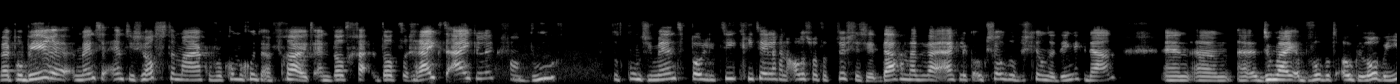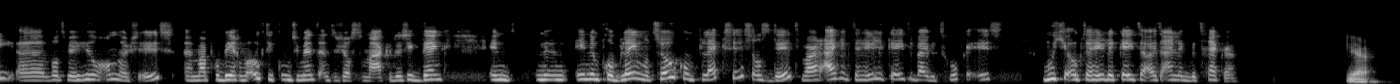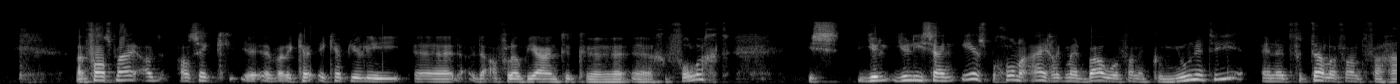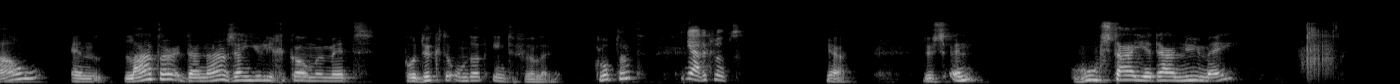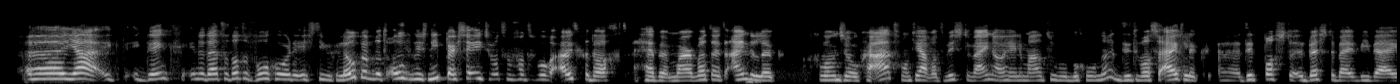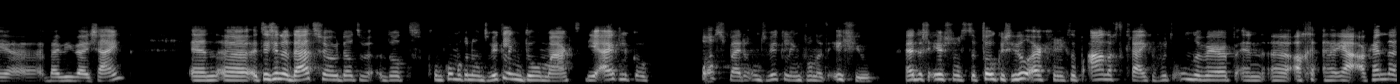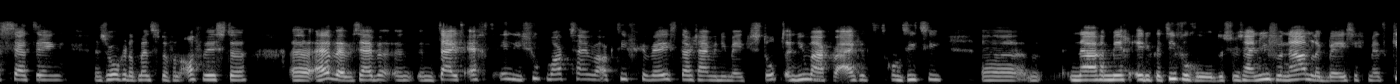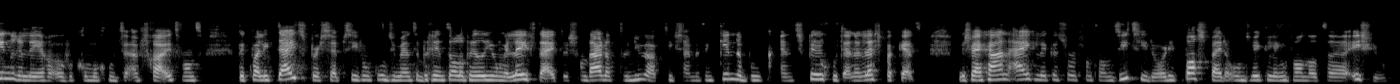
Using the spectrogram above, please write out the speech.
wij proberen mensen enthousiast te maken voor kommergroente en fruit. En dat, dat reikt eigenlijk van boer tot consument, politiek, retailer en alles wat ertussen zit. Daarom hebben wij eigenlijk ook zoveel verschillende dingen gedaan. En um, uh, doen wij bijvoorbeeld ook lobby, uh, wat weer heel anders is. Uh, maar proberen we ook die consument enthousiast te maken. Dus ik denk in, in een probleem wat zo complex is als dit, waar eigenlijk de hele keten bij betrokken is, moet je ook de hele keten uiteindelijk betrekken. Ja, maar volgens mij, als ik, eh, ik, ik heb jullie uh, de afgelopen jaren natuurlijk uh, gevolgd. Is, jullie, jullie zijn eerst begonnen eigenlijk met bouwen van een community en het vertellen van het verhaal. En later, daarna zijn jullie gekomen met producten om dat in te vullen. Klopt dat? Ja, dat klopt. Ja. Dus en hoe sta je daar nu mee? Uh, ja, ik, ik denk inderdaad dat dat de volgorde is die we gelopen hebben. Dat overigens niet per se iets wat we van tevoren uitgedacht hebben, maar wat uiteindelijk gewoon zo gaat. Want ja, wat wisten wij nou helemaal toen we begonnen? Dit was eigenlijk, uh, dit paste het beste bij wie wij, uh, bij wie wij zijn. En het is inderdaad zo dat, we, dat komkommer een ontwikkeling doormaakt die eigenlijk ook past bij de ontwikkeling van het issue. Dus eerst was de focus heel erg gericht op aandacht krijgen voor het onderwerp en ja, agenda setting en zorgen dat mensen ervan afwisten. Uh, hè, we, we hebben een, een, tijd echt in die soepmarkt zijn we actief geweest. Daar zijn we nu mee gestopt. En nu maken we eigenlijk de transitie uh, naar een meer educatieve rol. Dus we zijn nu voornamelijk bezig met kinderen leren over kromme groenten en fruit. Want de kwaliteitsperceptie van consumenten begint al op heel jonge leeftijd. Dus vandaar dat we nu actief zijn met een kinderboek en speelgoed en een lespakket. Dus wij gaan eigenlijk een soort van transitie door die past bij de ontwikkeling van dat uh, issue.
